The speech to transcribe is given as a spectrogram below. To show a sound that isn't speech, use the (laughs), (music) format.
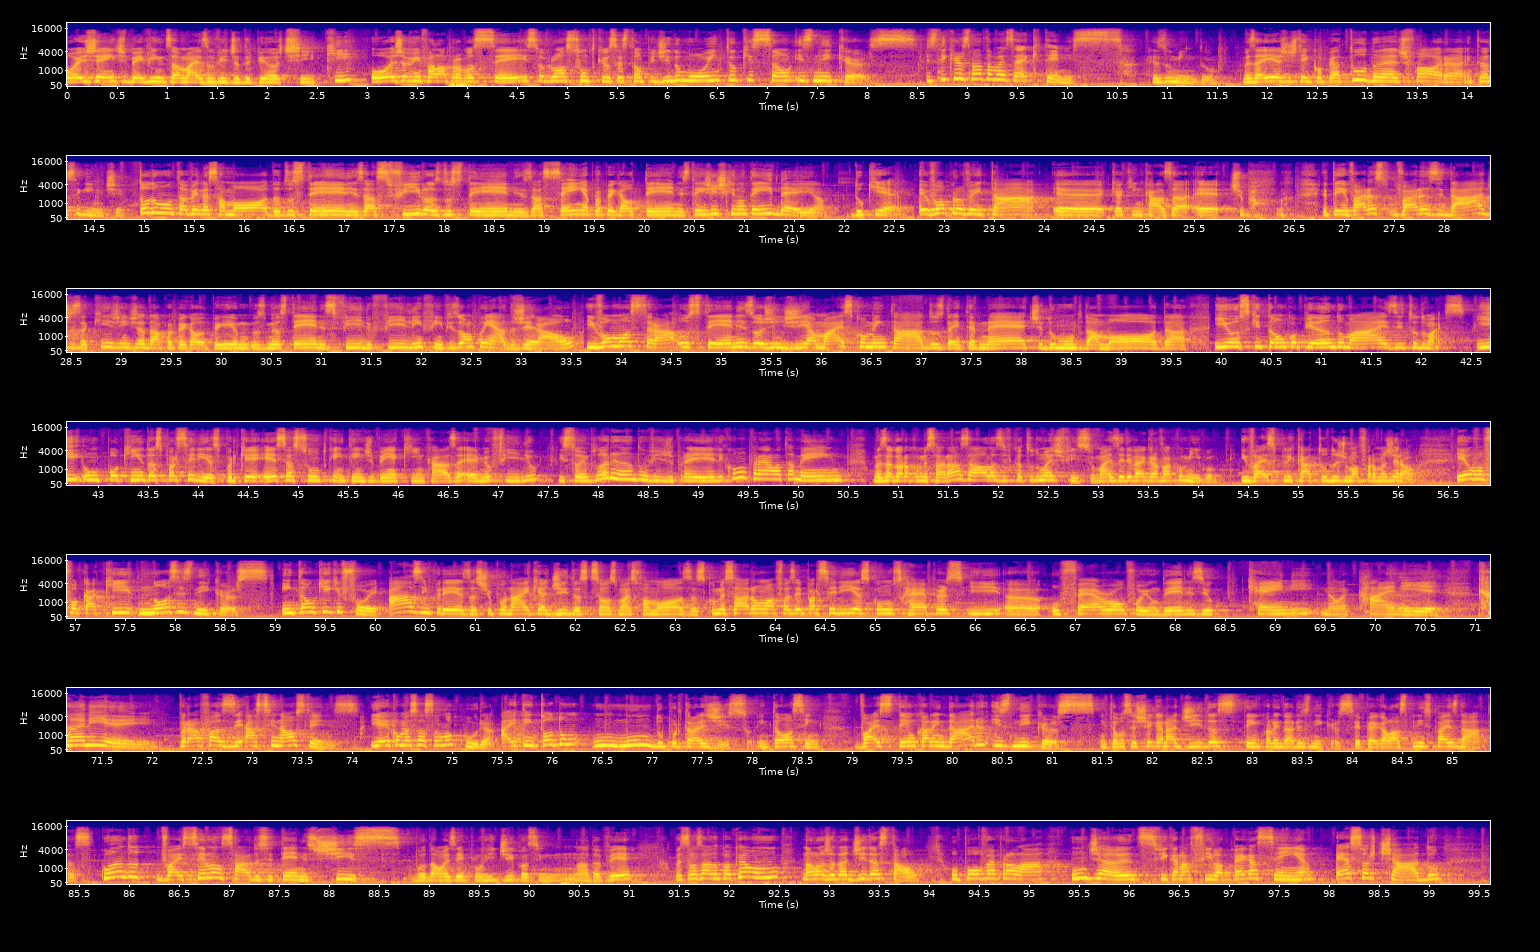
Oi, gente, bem-vindos a mais um vídeo do Hipnotique. Hoje eu vim falar para vocês sobre um assunto que vocês estão pedindo muito, que são sneakers. Sneakers nada mais é que tênis. Resumindo. Mas aí a gente tem que copiar tudo, né, de fora. Então é o seguinte: todo mundo tá vendo essa moda dos tênis, as filas dos tênis, a senha para pegar o tênis. Tem gente que não tem ideia do que é. Eu vou aproveitar é, que aqui em casa é tipo, (laughs) eu tenho várias, várias idades aqui, a gente já dá para pegar, peguei os meus tênis, filho, filha, enfim, fiz um apanhado geral e vou mostrar os tênis hoje em dia mais comentados da internet, do mundo da moda e os que estão copiando mais e tudo mais. E um pouquinho das parcerias, porque esse assunto quem entende bem aqui em casa é meu filho. Estou implorando um vídeo para ele, como para ela também. Mas agora começaram as aulas e fica tudo mais difícil, mas ele vai gravar comigo e vai explicar tudo de uma forma geral. Eu vou focar aqui nos sneakers. Então o que que foi? As empresas tipo Nike, Adidas, que são as mais famosas, começaram a fazer parcerias com os rappers e uh, o Pharrell foi um deles e o Kanye, não é Kanye, Kanye, para fazer assinar os tênis. E aí começou essa loucura. Aí tem todo um, um mundo por trás disso. Então assim, vai tem um calendário sneakers. Então você chega na Adidas, tem o um calendário sneakers. Você pega lá as principais datas. Quando vai ser lançado esse tênis X, vou dar um exemplo ridículo assim, nada a ver Vai ser lançado em qualquer um na loja da Adidas tal. O povo vai para lá um dia antes, fica na fila, pega a senha, é sorteado.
